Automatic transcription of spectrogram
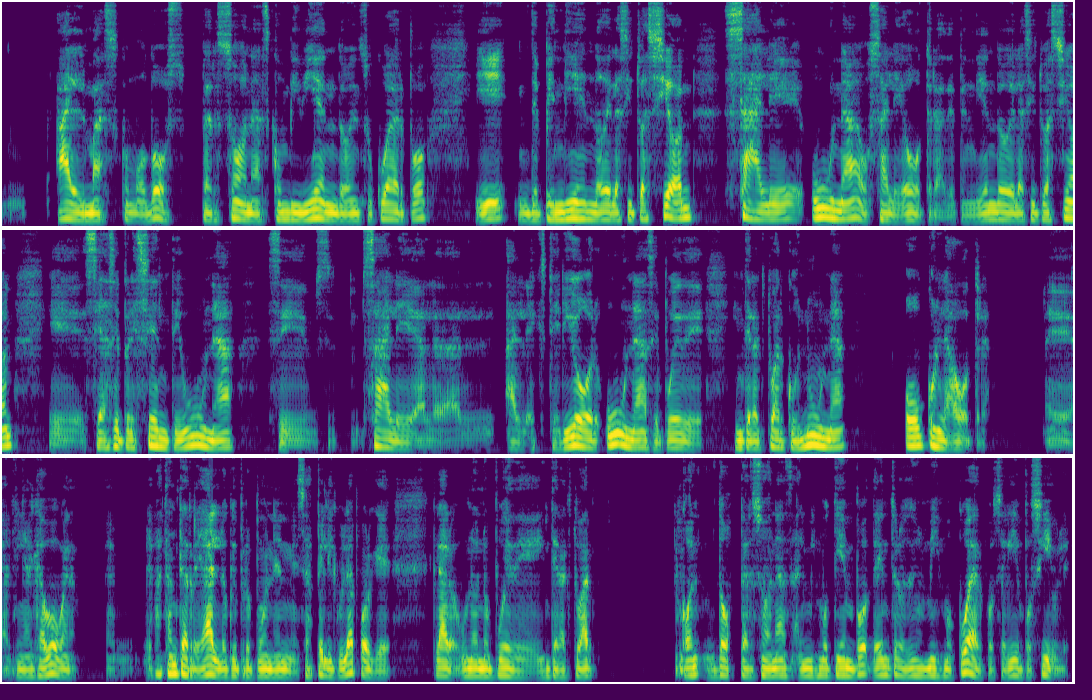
almas, como dos personas conviviendo en su cuerpo y dependiendo de la situación sale una o sale otra, dependiendo de la situación eh, se hace presente una, se, sale al, exterior una, se puede interactuar con una o con la otra. Eh, al fin y al cabo, bueno, es bastante real lo que proponen esas películas porque, claro, uno no puede interactuar con dos personas al mismo tiempo dentro de un mismo cuerpo, sería imposible.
